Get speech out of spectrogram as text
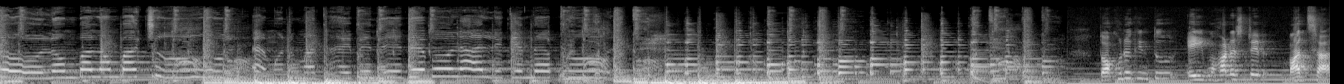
লো লম্বা লম্বা চুল তখনও কিন্তু এই মহারাষ্ট্রের বাদশাহ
